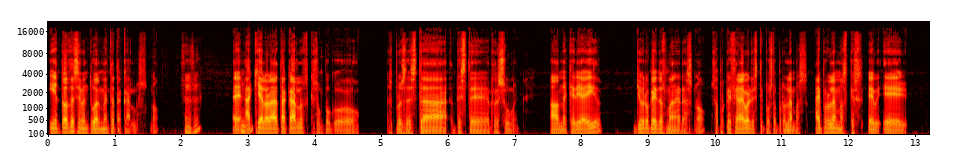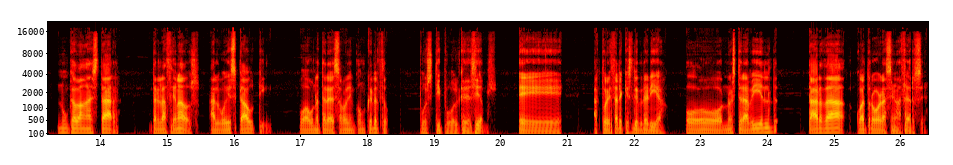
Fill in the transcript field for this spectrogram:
y entonces eventualmente atacarlos, ¿no? Eh. Aquí a la hora de atacarlos, que es un poco después de, esta, de este resumen, a donde quería ir, yo creo que hay dos maneras, ¿no? O sea, porque al final hay varios tipos de problemas. Hay problemas que eh, eh, nunca van a estar relacionados al Boy Scouting o a una tarea de desarrollo en concreto, pues tipo el que decíamos. Eh, actualizar X librería o nuestra build tarda cuatro horas en hacerse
